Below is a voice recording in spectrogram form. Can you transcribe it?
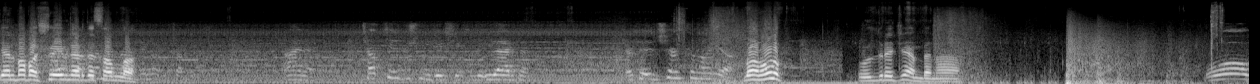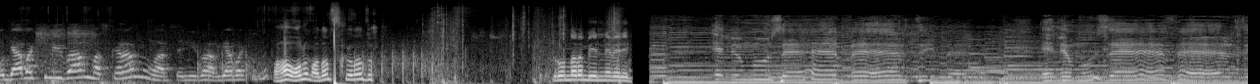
Gel baba şu evlerde salla. Aynen. Çatıya düşmeyecek şekilde ileride. Çatıya düşerse var ya. Lan oğlum. Öldüreceğim ben ha. Oo gel bakayım İbo abi maskaran mı var senin İbo abi gel bakayım. Aha oğlum adam sıkıyor lan dur. Dur onların bir eline vereyim. Elimize verdiler Elimize verdiler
